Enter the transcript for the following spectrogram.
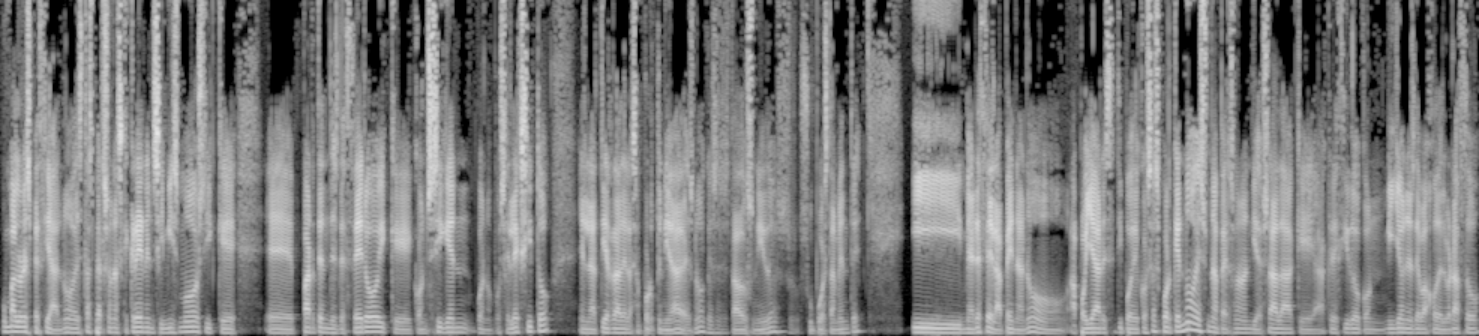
un valor especial, ¿no? Estas personas que creen en sí mismos y que eh, parten desde cero y que consiguen, bueno, pues el éxito en la tierra de las oportunidades, ¿no? Que es Estados Unidos, supuestamente y merece la pena, ¿no? Apoyar este tipo de cosas porque no es una persona endiosada que ha crecido con millones debajo del brazo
